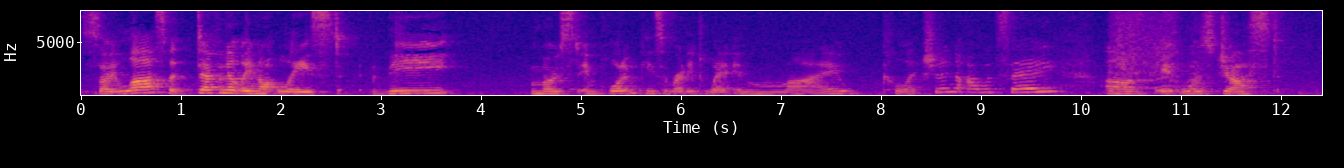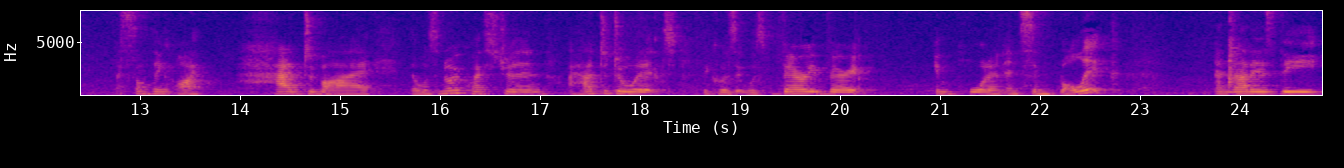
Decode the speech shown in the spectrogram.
So last but definitely not least, the most important piece of ready to wear in my collection, I would say. Um, it was just something I had to buy there was no question. I had to do it because it was very, very important and symbolic. And that is the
